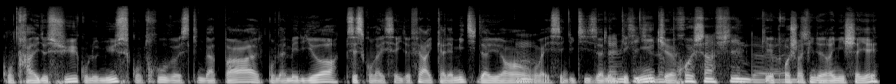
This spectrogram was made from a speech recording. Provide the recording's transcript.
qu'on travaille dessus, qu'on le muscle, qu'on trouve ce qui ne va pas, qu'on améliore. C'est ce qu'on va essayer de faire avec Calamity d'ailleurs. hein. Mm. On va essayer d'utiliser la même Calamity, qui est technique Le prochain film de. qui est le prochain Rémi film de Rémi Chaillet.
